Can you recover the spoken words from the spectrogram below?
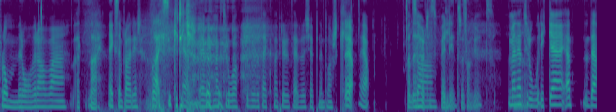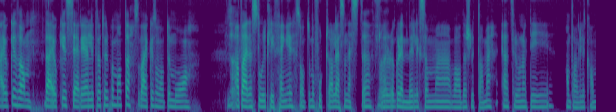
flommer over av uh, nei, eksemplarer. nei, sikkert ikke. jeg vil nok tro at bibliotekene prioriterer å kjøpe den på norsk. Ja. Ja. Men det Så- hørtes veldig interessant ut. Men jeg Eh, tror ikke jeg, Det er jo ikke sånn Det er jo ikke serielitteratur, på en måte. Så det er ikke sånn at du må Nei. At det er en stor cliffhanger, sånn at du må fortere lese neste Nei. du glemmer liksom eh, hva det slutta med. Jeg tror nok de antagelig kan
